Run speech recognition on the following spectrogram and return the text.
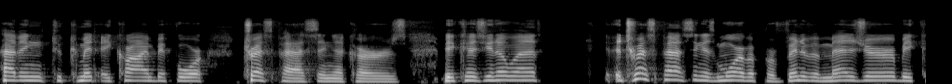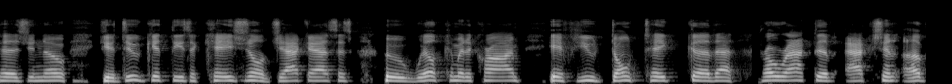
having to commit a crime before trespassing occurs. Because you know what? Trespassing is more of a preventative measure because you know you do get these occasional jackasses who will commit a crime if you don't take uh, that proactive action of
